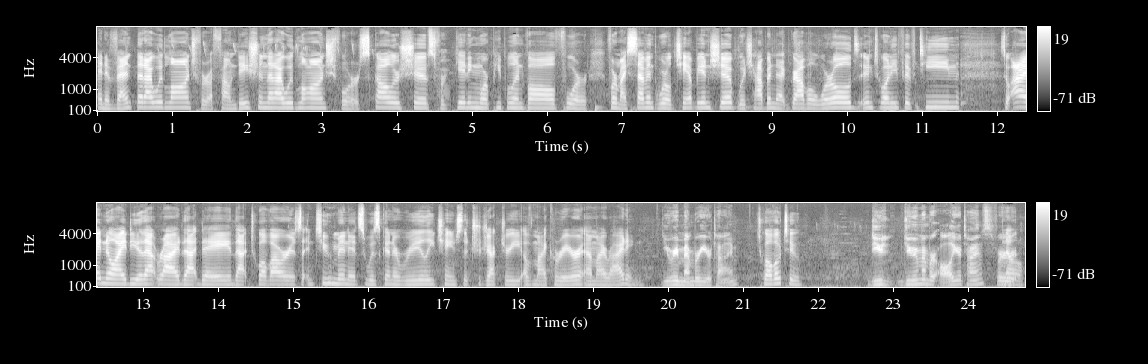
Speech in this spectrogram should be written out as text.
an event that I would launch, for a foundation that I would launch, for scholarships, for getting more people involved, for for my seventh world championship, which happened at Gravel Worlds in 2015. So I had no idea that ride that day, that 12 hours and two minutes, was going to really change the trajectory of my career and my riding. You remember your time? 1202. Do you do you remember all your times for? No.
